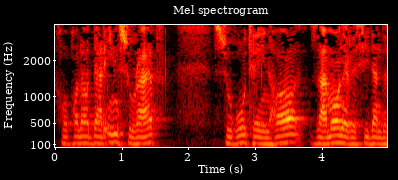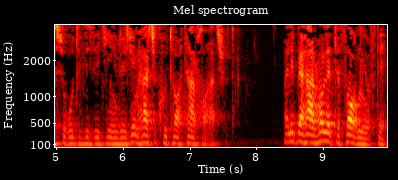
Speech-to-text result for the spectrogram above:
خب حالا در این صورت سقوط اینها زمان رسیدن به سقوط فیزیکی این رژیم هرچی کوتاهتر خواهد شد. ولی به هر حال اتفاق میفته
